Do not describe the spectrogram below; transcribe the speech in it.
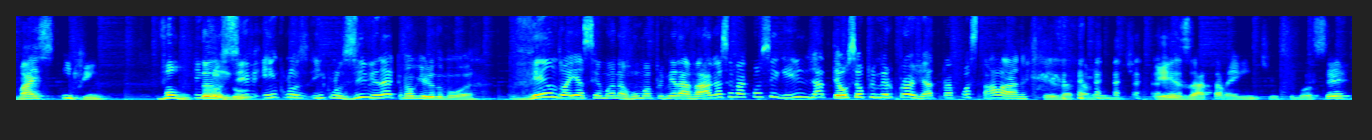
Mas, enfim, voltando. Inclusive, inclu, inclusive né, meu querido Boa? Vendo aí a semana rumo à primeira vaga, você vai conseguir já ter o seu primeiro projeto para postar lá, né? Exatamente. Exatamente. Se você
